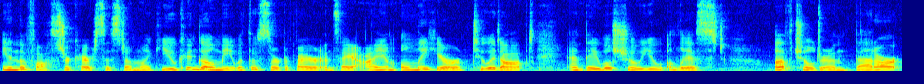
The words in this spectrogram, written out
in the foster care system like you can go meet with a certifier and say, I am only here to adopt, and they will show you a list of children that are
